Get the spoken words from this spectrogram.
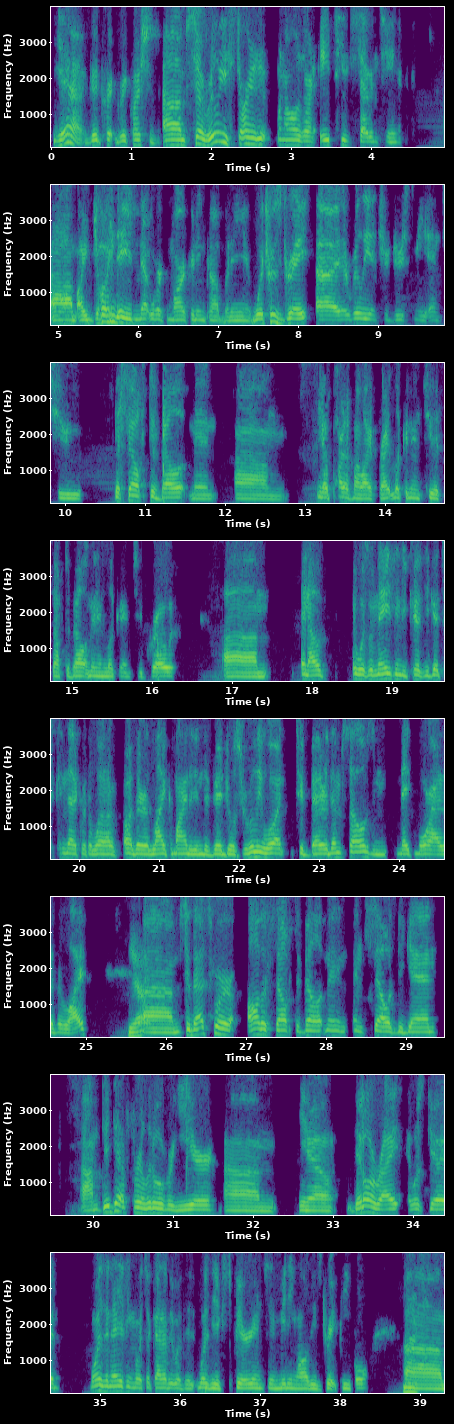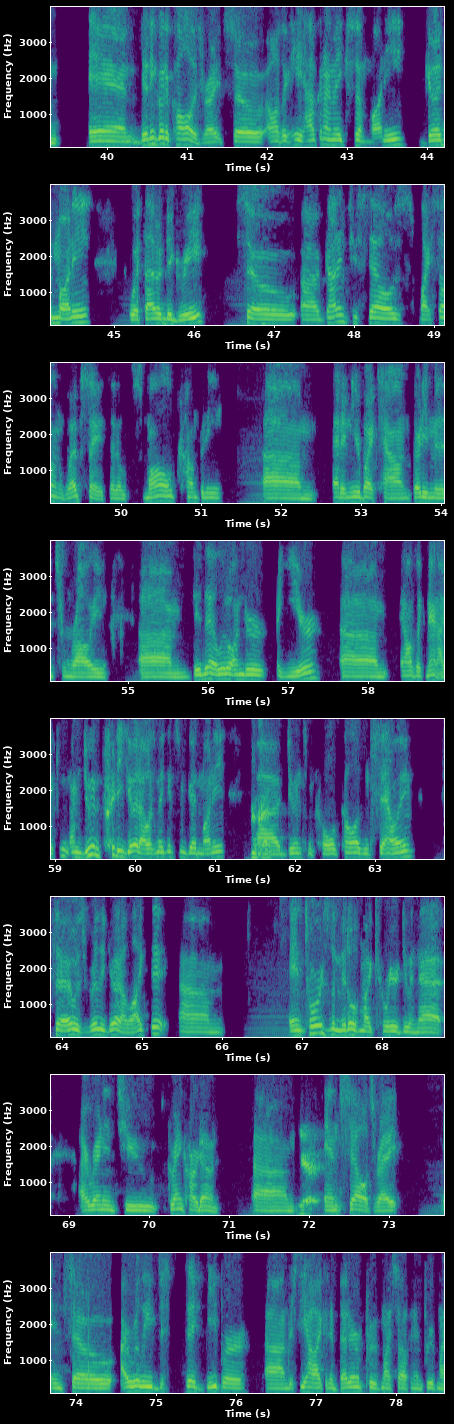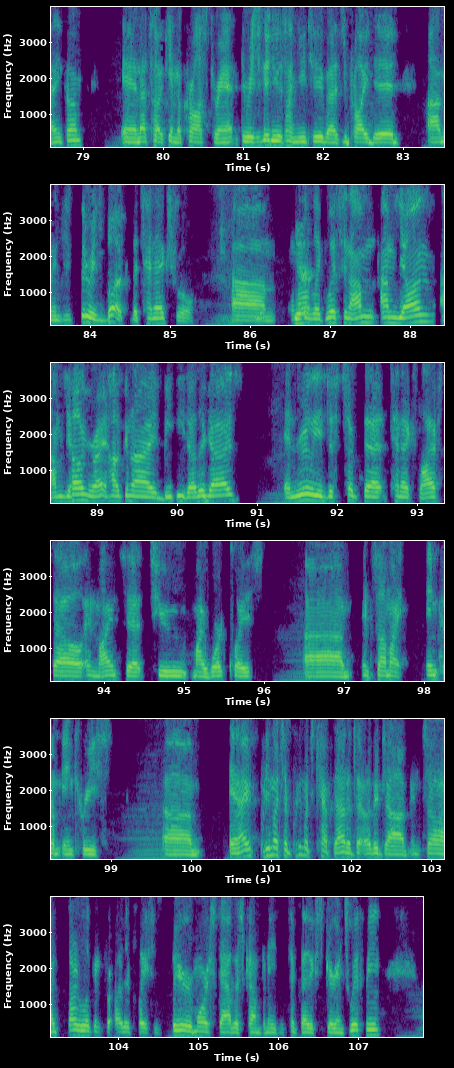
Yeah, good, great question. Um, so really started when I was around 18, 17. Um, I joined a network marketing company, which was great. Uh, it really introduced me into the self-development, um, you know, part of my life, right? Looking into self-development and looking into growth. Um, and I it was amazing because you get to connect with a lot of other like-minded individuals who really want to better themselves and make more out of their life. Yeah. Um, so that's where all the self-development and sales began. Um, did that for a little over a year. Um, you know, did all right. It was good. More than anything, what took out of it was, was the experience and meeting all these great people. Mm. and didn't go to college, right? So I was like, hey, how can I make some money, good money, without a degree? So uh, got into sales by selling websites at a small company um, at a nearby town, 30 minutes from Raleigh. Um, did that a little under a year, um, and I was like, man, I can. I'm doing pretty good. I was making some good money, okay. uh, doing some cold calls and selling. So it was really good. I liked it. Um, and towards the middle of my career doing that, I ran into Grant Cardone um, yeah. and sales, right? And so I really just dig deeper um, to see how I can better improve myself and improve my income. And that's how I came across Grant through his videos on YouTube, as you probably did, um, and through his book, The 10X Rule. Um, and yeah. I was like, listen, I'm I'm young, I'm young, right? How can I beat these other guys? And really, just took that 10X lifestyle and mindset to my workplace, um, and saw my income increase. Um, and I pretty much I pretty much kept out at that other job, and so I started looking for other places, bigger, more established companies, and took that experience with me.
